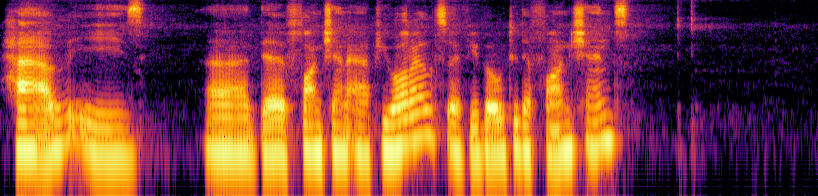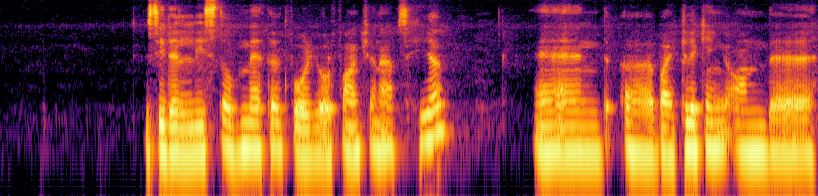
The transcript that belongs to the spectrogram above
have is uh, the function app URL so if you go to the functions you see the list of method for your function apps here. And uh, by clicking on the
